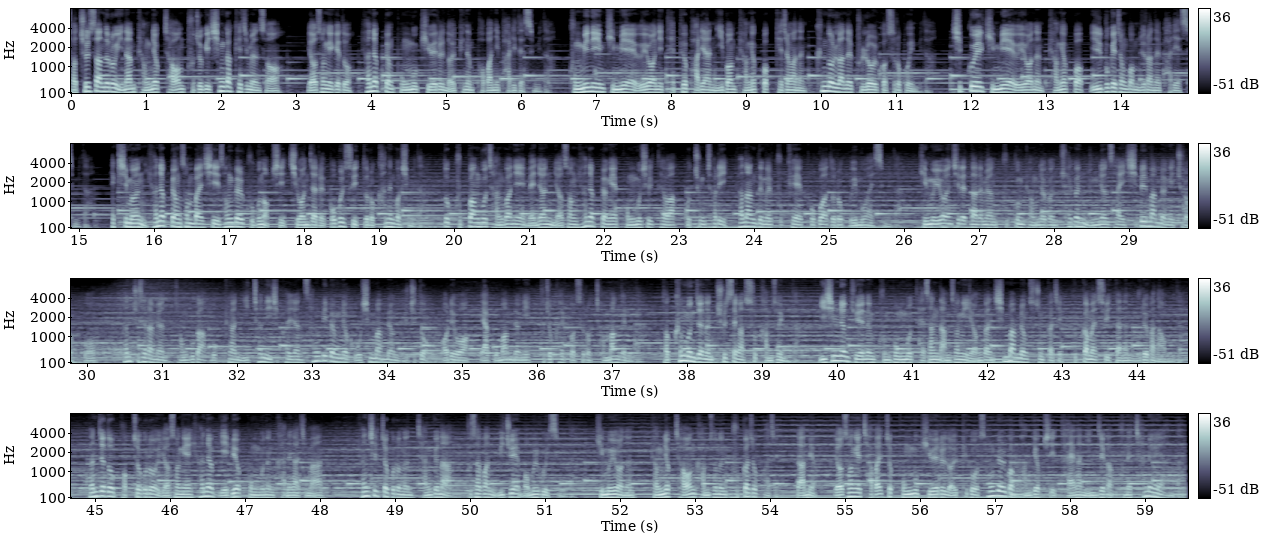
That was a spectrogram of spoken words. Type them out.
저출산으로 인한 병력 자원 부족이 심각해지면서 여성에게도 현역병 복무 기회를 넓히는 법안이 발의됐습니다. 국민의힘 김미애 의원이 대표 발의한 이번 병역법 개정안은 큰 논란을 불러올 것으로 보입니다. 19일 김미애 의원은 병역법 일부 개정 법률안을 발의했습니다. 핵심은 현역병 선발 시 성별 구분 없이 지원자를 뽑을 수 있도록 하는 것입니다. 또 국방부 장관이 매년 여성 현역병의 복무 실태와 보충 처리, 현황 등을 국회에 보고하도록 의무화했습니다. 김 의원실에 따르면 국군 병력은 최근 6년 사이 11만 명이 줄었고 현 추세라면 정부가 목표한 2028년 상비 병력 50만 명 유지도 어려워 약 5만 명이 부족할 것으로 전망됩니다. 더 큰 문제는 출생아 수 감소입니다. 20년 뒤에는 군 복무 대상 남성이 연간 10만 명 수준까지 급감할 수 있다는 우려가 나옵니다. 현재도 법적으로 여성의 현역 예비역 복무는 가능하지만 현실적으로는 장교나 부사관 위주에 머물고 있습니다. 김 의원은 병력 자원 감소는 국가적 과제라며 여성의 자발적 복무 기회를 넓히고 성별과 관계없이 다양한 인재가 군에 참여해야 한다.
